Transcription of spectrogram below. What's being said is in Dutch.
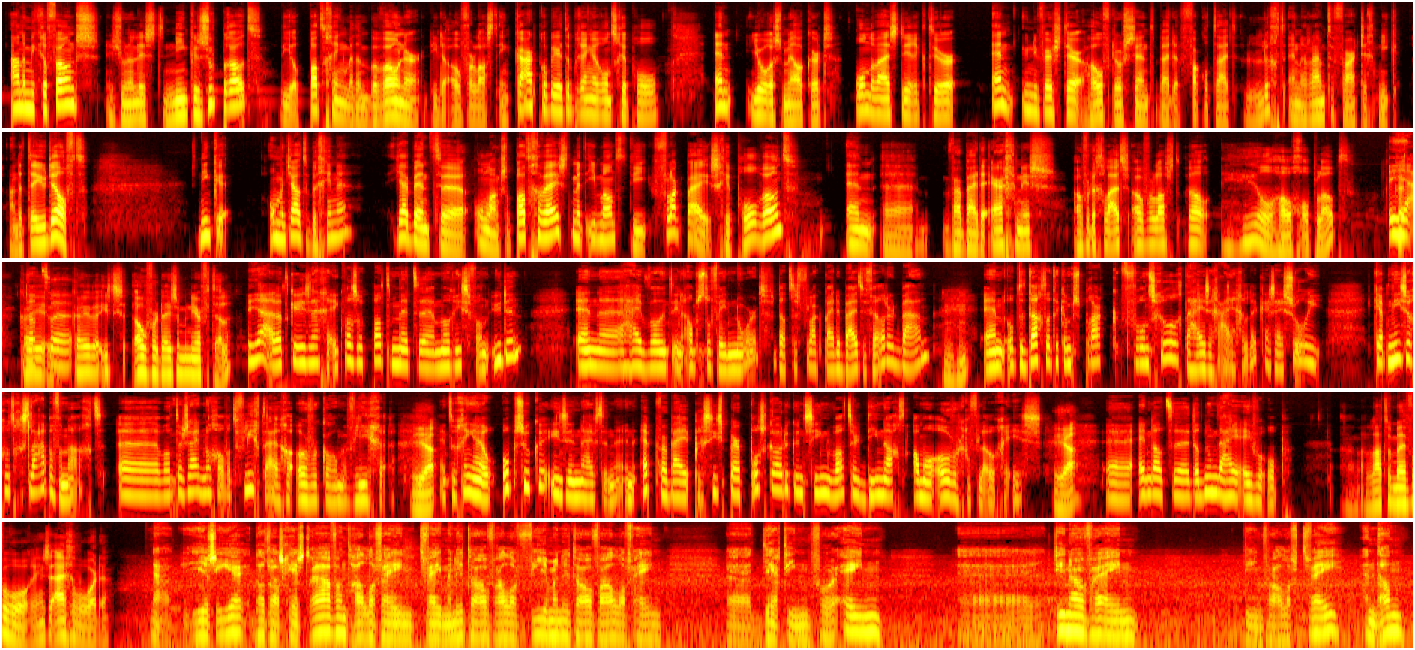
Aan de microfoons journalist Nienke Zoetbrood, die op pad ging met een bewoner die de overlast in kaart probeert te brengen rond Schiphol. En Joris Melkert, onderwijsdirecteur en universitair hoofddocent bij de faculteit Lucht- en Ruimtevaarttechniek aan de TU Delft. Nienke, om met jou te beginnen. Jij bent uh, onlangs op pad geweest met iemand die vlakbij Schiphol woont. En uh, waarbij de ergernis over de geluidsoverlast wel heel hoog oploopt. Kan, ja, kan, dat, je, uh, kan je iets over deze meneer vertellen? Ja, dat kun je zeggen. Ik was op pad met Maurice van Uden. En hij woont in Amstelveen-Noord. Dat is vlakbij de Buitenveldertbaan. Mm -hmm. En op de dag dat ik hem sprak, verontschuldigde hij zich eigenlijk. Hij zei, sorry, ik heb niet zo goed geslapen vannacht, uh, want er zijn nogal wat vliegtuigen overkomen vliegen. Ja. En toen ging hij opzoeken in zijn, hij heeft een, een, app waarbij je precies per postcode kunt zien wat er die nacht allemaal overgevlogen is. Ja. Uh, en dat, uh, dat noemde hij even op. Laten we hem even horen in zijn eigen woorden. Nou, hier zie je, dat was gisteravond, half één, twee minuten over half, vier minuten over half één, dertien voor één, tien over één, tien voor half twee en dan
